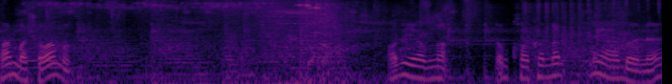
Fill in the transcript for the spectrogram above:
Var mı başka var mı? Hadi ya bunlar Ya bu kalkanlar ne ya böyle?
